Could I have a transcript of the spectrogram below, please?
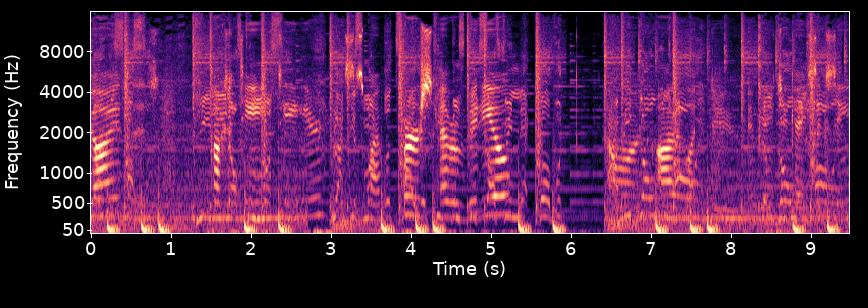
guys? It's Toxic TNT here. This is my first ever video on I like to do NBA 2K16.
